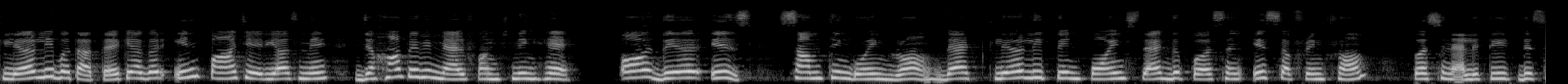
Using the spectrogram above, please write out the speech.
کلیئرلی بتاتا ہے کہ اگر ان پانچ ایریاز میں جہاں پہ بھی میل فنکشننگ ہے اور there is something going wrong that clearly pinpoint that the person is suffering from personality dis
